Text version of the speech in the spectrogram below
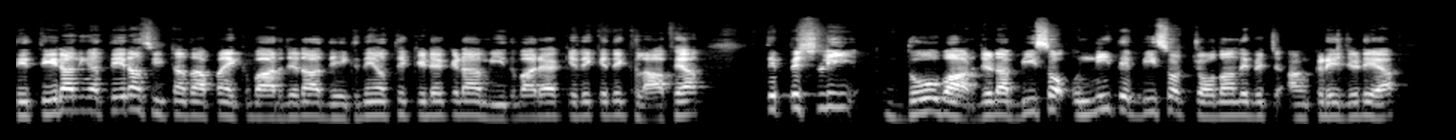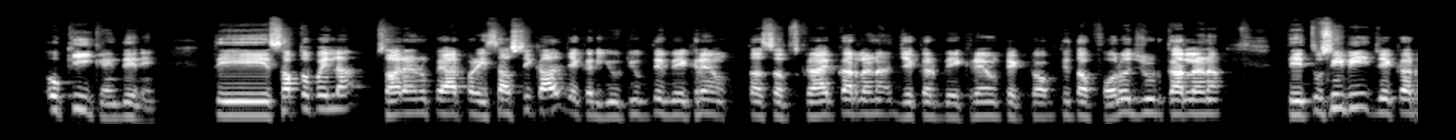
ਤੇ 13 ਦੀਆਂ 13 ਸੀਟਾਂ ਦਾ ਆਪਾਂ ਇੱਕ ਵਾਰ ਜਿਹੜਾ ਦੇਖਦੇ ਹਾਂ, ਉੱਥੇ ਕਿਹੜਾ ਕਿਹੜਾ ਉਮੀਦਵਾਰ ਆ, ਕਿਹਦੇ ਕਿਹਦੇ ਖਿਲਾਫ ਆ। ਤੇ ਪਿਛਲੀ ਦੋ ਵਾਰ ਜਿਹੜਾ 2019 ਤੇ 2014 ਦੇ ਵਿੱਚ ਅੰਕੜੇ ਜਿਹੜੇ ਆ, ਉਹ ਕੀ ਕਹਿੰਦੇ ਨੇ? ਤੇ ਸਭ ਤੋਂ ਪਹਿਲਾਂ ਸਾਰਿਆਂ ਨੂੰ ਪਿਆਰ ਭਰੀ ਸਤਿ ਸ਼੍ਰੀ ਅਕਾਲ। ਜੇਕਰ YouTube ਤੇ ਵੇਖ ਰਹੇ ਹੋ ਤਾਂ ਸਬਸਕ੍ਰਾਈਬ ਕਰ ਲੈਣਾ, ਜੇਕਰ ਵੇਖ ਰਹੇ ਹੋ TikTok ਤੇ ਤਾਂ ਫੋਲੋ ਜ਼ਰੂਰ ਕਰ ਲੈਣਾ। ਤੇ ਤੁਸੀਂ ਵੀ ਜੇਕਰ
